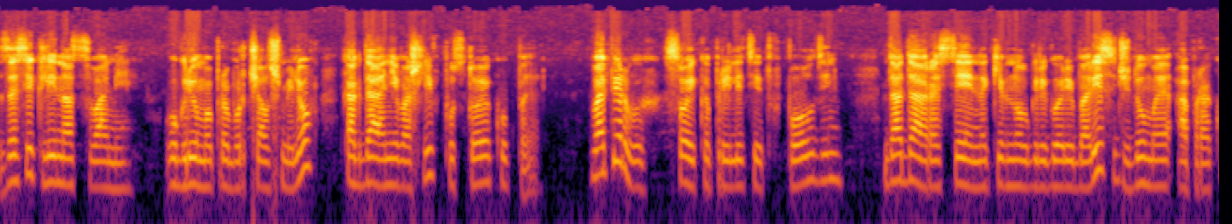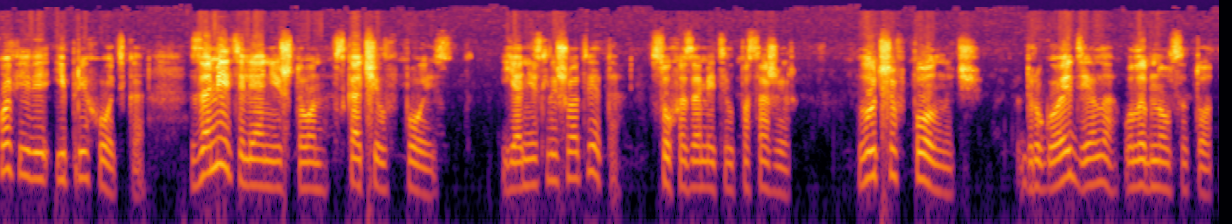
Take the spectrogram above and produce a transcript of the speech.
«Засекли нас с вами», — угрюмо пробурчал Шмелев, когда они вошли в пустое купе. «Во-первых, Сойка прилетит в полдень». «Да-да», — рассеянно кивнул Григорий Борисович, думая о Прокофьеве и Приходько. «Заметили они, что он вскочил в поезд?» «Я не слышу ответа», — сухо заметил пассажир. «Лучше в полночь». «Другое дело», — улыбнулся тот.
